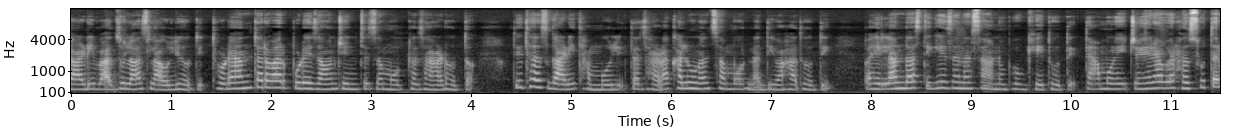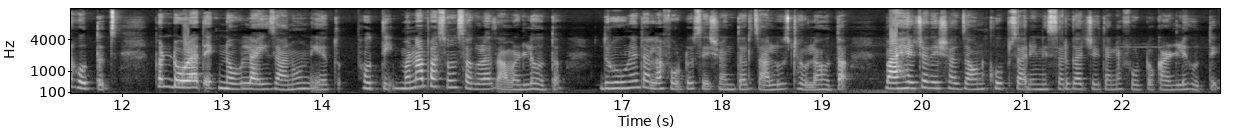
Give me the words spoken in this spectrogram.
गाडी बाजूलाच लावली होती. थोड्या अंतरावर पुढे जाऊन चिंचेचं मोठं झाड होतं. तिथंच गाडी थांबवली. त्या झाडाखालूनच समोर नदी वाहत होती. पहिल्यांदाच तिघेजण असा अनुभव घेत होते. त्यामुळे चेहऱ्यावर हसू तर होतंच पण डोळ्यात एक नवलाई जाणून येत होती. मनापासून सगळंच आवडलं होतं. ध्रुवने त्याला फोटो सेशन तर चालूच ठेवला होता. बाहेरच्या देशात जाऊन खूप सारे निसर्गाचे त्याने फोटो काढले होते.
